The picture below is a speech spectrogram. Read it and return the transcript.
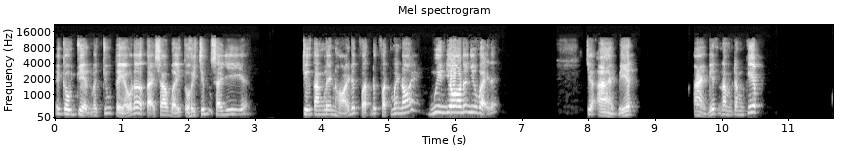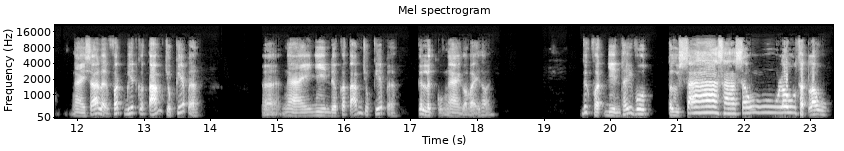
cái câu chuyện mà chú tiểu đó, tại sao 7 tuổi chứng sa di á? Chư tăng lên hỏi đức phật đức phật mới nói. Nguyên do nó như vậy đấy. Chứ ai biết. Ai biết 500 kiếp? Ngài xá lợi phất biết có 80 kiếp à. à ngài nhìn được có 80 kiếp à cái lực của ngài có vậy thôi. Đức phật nhìn thấy vô từ xa xa sâu lâu thật lâu.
